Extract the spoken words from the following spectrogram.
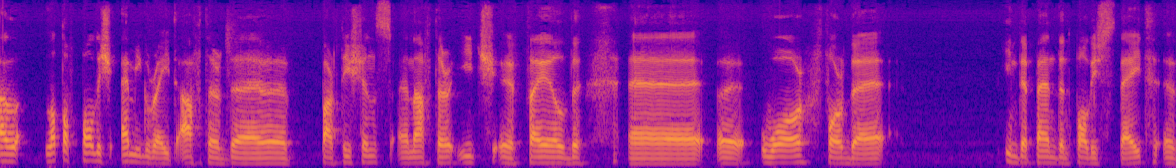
a lot of Polish emigrate after the partitions and after each uh, failed uh, uh war for the independent Polish state, uh,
